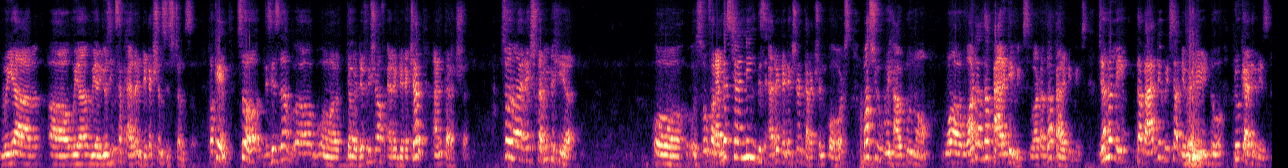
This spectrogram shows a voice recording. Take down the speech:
we are uh, we are we are using some error detection systems. Okay so this is the uh, uh the definition of error detection and correction. So now next coming to here Oh, so for understanding this error detection and correction codes, first you, we have to know what are the parity bits. What are the parity bits? Generally, the parity bits are divided into two categories.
